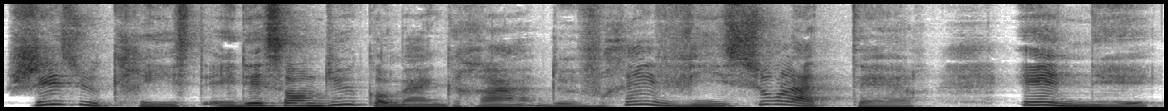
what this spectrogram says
Jésus-Christ est descendu comme un grain de vraie vie sur la terre, est né,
